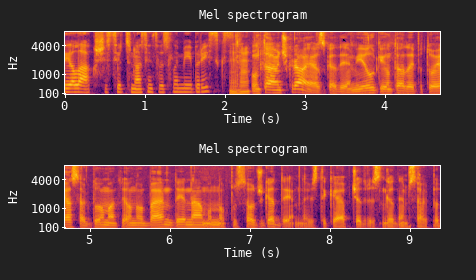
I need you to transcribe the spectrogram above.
lielāks šis sirds un asinsvadu slimību risks. Mm -hmm. Un tā viņš krājās gadiem ilgi, un tādēļ par to jāsāk domāt jau no bērnu dienām un no pusauģu gadiem. Nevis tikai ap 40 gadiem sāk. Pat,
